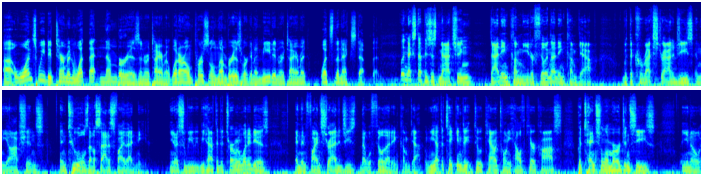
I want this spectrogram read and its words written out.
uh, once we determine what that number is in retirement, what our own personal number is we're going to need in retirement, what's the next step then? Well, the next step is just matching that income need or filling that income gap with the correct strategies and the options and tools that'll satisfy that need. You know, so we, we have to determine what it is and then find strategies that will fill that income gap. And we have to take into, into account, Tony, healthcare costs, potential emergencies, you know,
